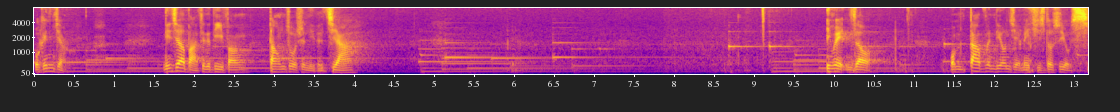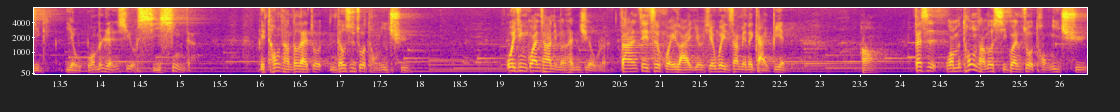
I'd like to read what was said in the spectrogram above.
我跟你讲，你只要把这个地方当做是你的家，因为你知道，我们大部分弟兄姐妹其实都是有习有，我们人是有习性的。你通常都在做，你都是做同一区。我已经观察你们很久了。当然这次回来有些位置上面的改变，哦，但是我们通常都习惯做同一区。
